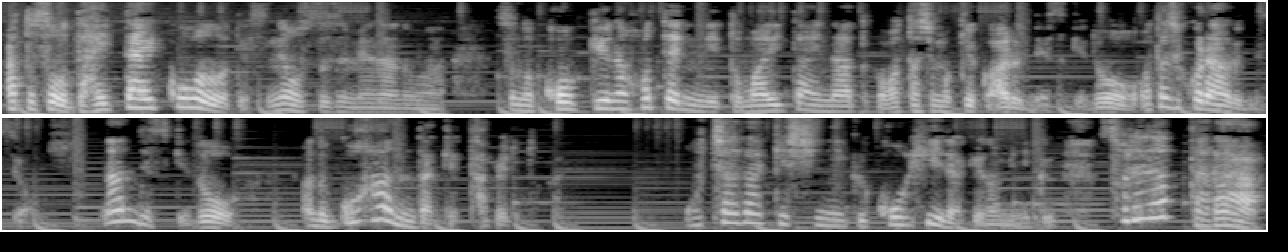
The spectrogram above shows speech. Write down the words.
あとそう、代替行動ですね、おすすめなのは。その高級なホテルに泊まりたいなとか私も結構あるんですけど、私これあるんですよ。なんですけど、あの、ご飯だけ食べるとか、お茶だけしに行く、コーヒーだけ飲みに行く。それだったら、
